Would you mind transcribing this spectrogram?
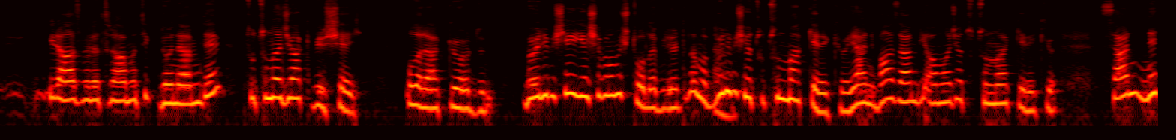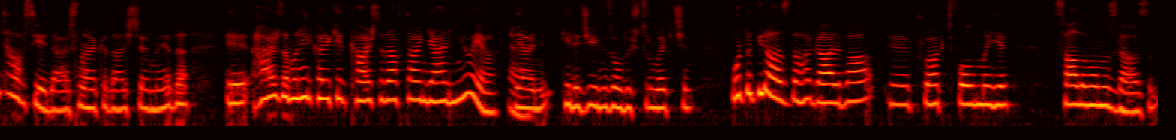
e, biraz böyle travmatik dönemde tutunacak bir şey olarak gördün. Böyle bir şey yaşamamış da olabilirdin ama böyle Evet. bir şeye tutunmak gerekiyor. Yani bazen bir amaca tutunmak gerekiyor. Sen ne tavsiye edersin arkadaşlarına ya da e, her zaman ilk hareket karşı taraftan gelmiyor ya. Evet. Yani geleceğimizi oluşturmak için. Orada biraz daha galiba e, proaktif olmayı sağlamamız lazım.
